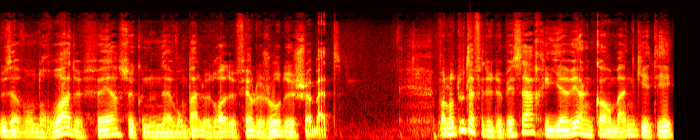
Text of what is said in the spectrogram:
nous avons droit de faire ce que nous n'avons pas le droit de faire le jour de Shabbat. Pendant toute la fête de Pessah, il y avait un korban qui était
